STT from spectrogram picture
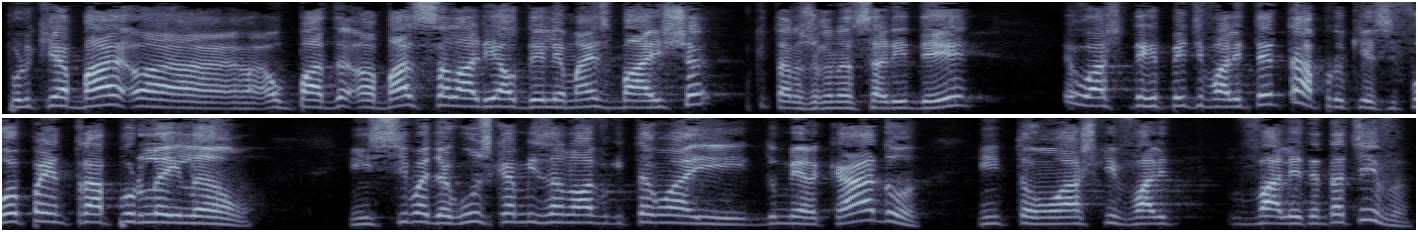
Porque a, a, a base salarial dele é mais baixa, que está jogando a Série D eu acho que de repente vale tentar, porque se for para entrar por leilão em cima de alguns camisa 9 que estão aí do mercado, então eu acho que vale, vale a tentativa.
